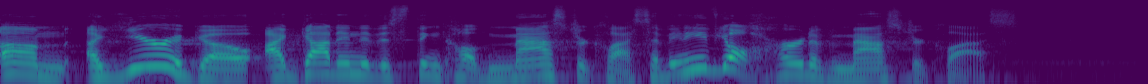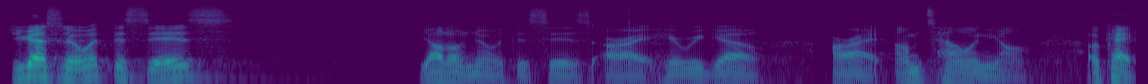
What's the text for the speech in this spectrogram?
um, a year ago i got into this thing called masterclass. Have any of y'all heard of masterclass? Do you guys know what this is? Y'all don't know what this is. All right here we go all right, I'm telling y'all. Okay,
